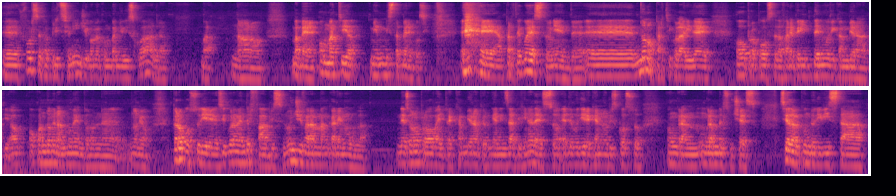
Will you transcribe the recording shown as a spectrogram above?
Eh, forse Fabrizio Ningi come compagno di squadra? Bah, no, no, va bene, o Mattia, mi, mi sta bene così. Eh, a parte questo, niente, eh, non ho particolari idee o proposte da fare per i, dei nuovi campionati, o, o quantomeno al momento non ne, non ne ho. Però posso dire che sicuramente il Fabris non ci farà mancare nulla, ne sono prova i tre campionati organizzati fino adesso e devo dire che hanno riscosso un gran, un gran bel successo sia dal punto di vista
